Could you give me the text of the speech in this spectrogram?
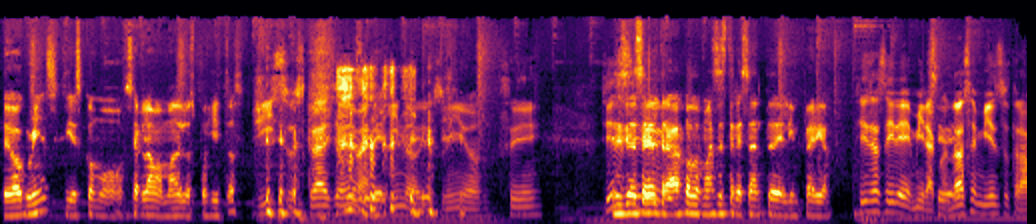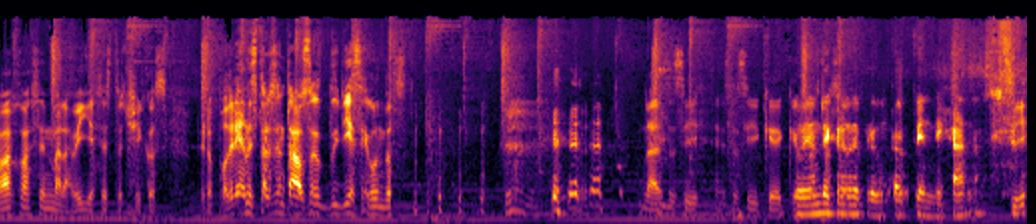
de Ogreens y es como ser la mamá de los pollitos. Jesus Christ, ya me imagino, Dios mío. Sí. Sí, ser el trabajo más estresante del imperio. Sí, es así de, mira, Sí. cuando hacen bien su trabajo hacen maravillas estos chicos, pero podrían estar sentados 10 segundos. no, eso sí, eso sí que... que Podrían dejar de preguntar pendejadas. Sí.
